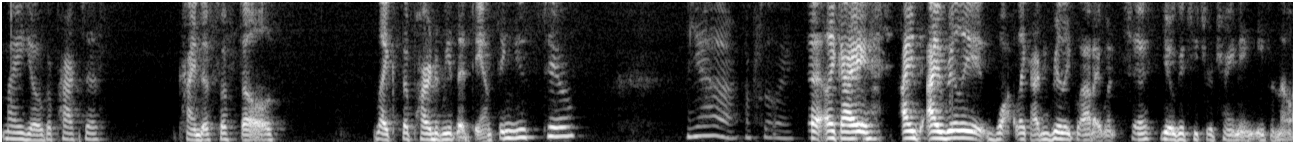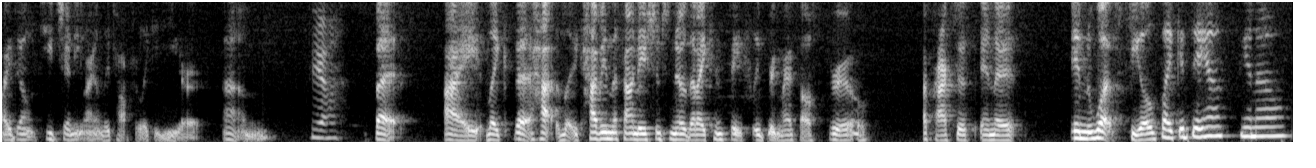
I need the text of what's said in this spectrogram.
my yoga practice kind of fulfills like the part of me that dancing used to. Yeah, absolutely. Uh, Like I I I really like I'm really glad I went to yoga teacher training even though I don't teach anymore. I only taught for like a year. Um, Yeah. but I like the ha like having the foundation to know that I can safely bring myself through a practice in a in what feels like a dance, you know,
